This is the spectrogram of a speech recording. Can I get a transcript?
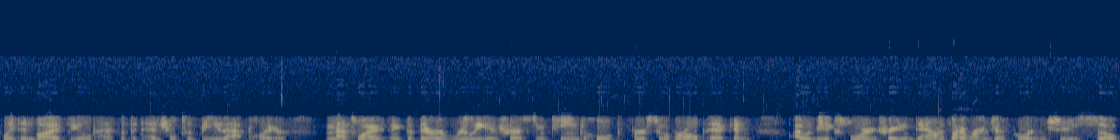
Quinton Byfield has the potential to be that player, and that's why I think that they're a really interesting team to hold the first overall pick. And I would be exploring trading down if I were in Jeff Gorton's shoes. So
